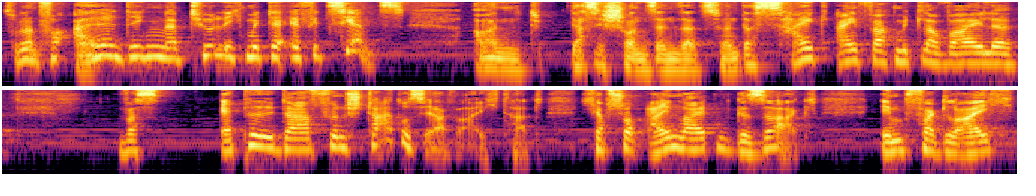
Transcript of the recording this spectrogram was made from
sondern vor allen Dingen natürlich mit der Effizienz. Und das ist schon sensationell. Das zeigt einfach mittlerweile, was Apple da für einen Status erreicht hat. Ich habe schon einleitend gesagt, im Vergleich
